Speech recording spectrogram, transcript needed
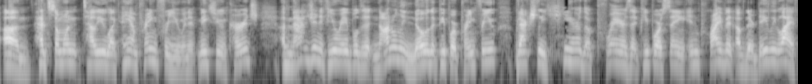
um, had someone tell you like, hey, I'm praying for you, and it makes you encouraged. Imagine if you were able to not only know that people are praying for you, but actually hear the prayers that people are saying in private of their daily life,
